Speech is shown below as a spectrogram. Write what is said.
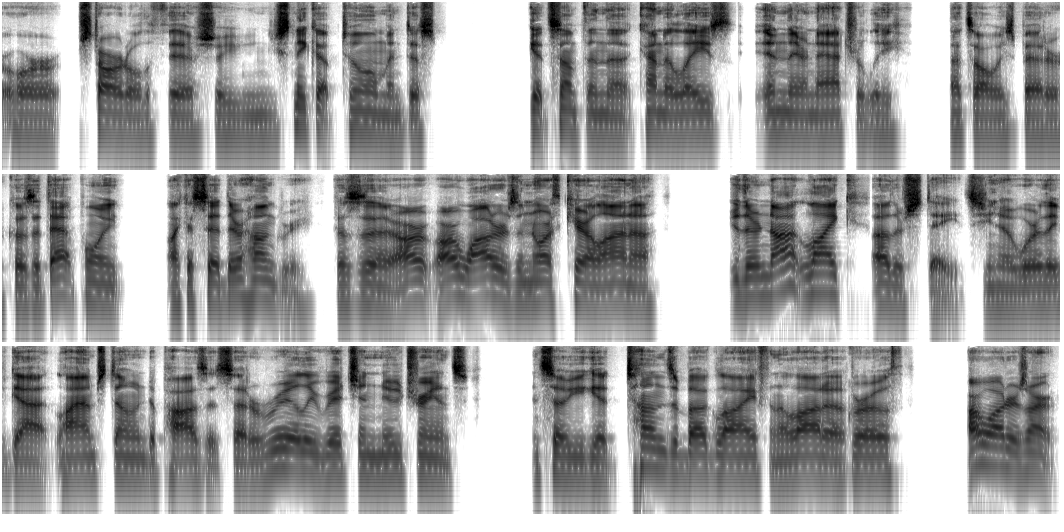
or startle the fish. So you, you sneak up to them and just get something that kind of lays in there naturally. That's always better because at that point, like I said, they're hungry because uh, our our waters in North Carolina. They're not like other states, you know, where they've got limestone deposits that are really rich in nutrients. And so you get tons of bug life and a lot of growth our waters aren't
